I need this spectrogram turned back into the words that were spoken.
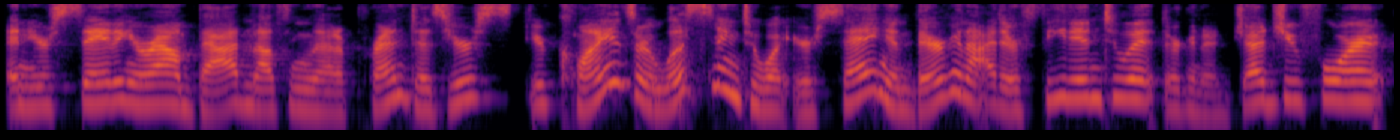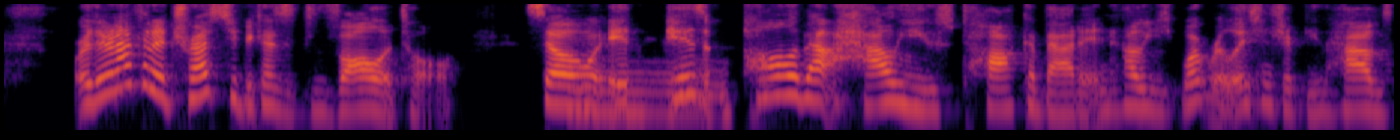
and you're standing around bad mouthing that apprentice, your your clients are listening to what you're saying and they're going to either feed into it, they're going to judge you for it, or they're not going to trust you because it's volatile. So mm. it is mm. all about how you talk about it and how you, what relationship you have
